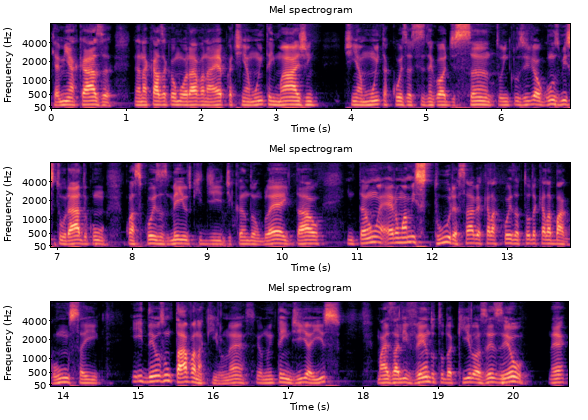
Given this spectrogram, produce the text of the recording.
que a minha casa, né, na casa que eu morava na época, tinha muita imagem, tinha muita coisa, esses negócios de santo, inclusive alguns misturados com, com as coisas meio que de, de candomblé e tal. Então era uma mistura, sabe? Aquela coisa toda, aquela bagunça e, e Deus não estava naquilo, né? Eu não entendia isso mas ali vendo tudo aquilo, às vezes eu, né,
